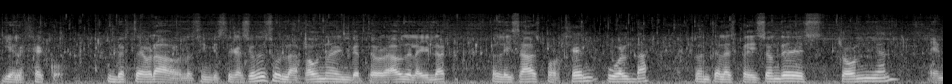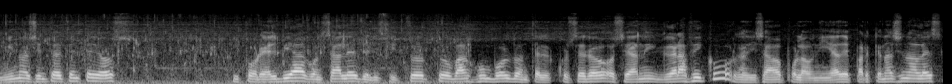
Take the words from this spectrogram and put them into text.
y el geco. Invertebrados. Las investigaciones sobre la fauna de invertebrados de la isla realizadas por Gen Wolda durante la expedición de Estonian en 1972 y por Elvia González del Instituto Van Humboldt durante el crucero oceanográfico organizado por la Unidad de Parques Nacionales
